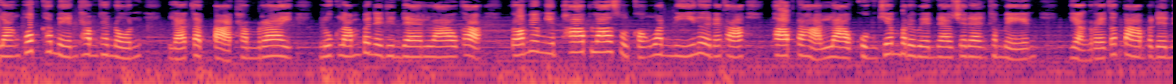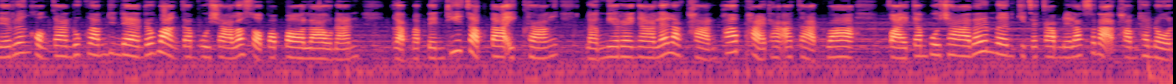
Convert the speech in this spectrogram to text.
หลังพบเขมรทำถนน และตัดป่าทำไร่ ลุกล้ำไปในดินแดนลาวค่ะพร้อมยังมีภาพล่าสุดของวันนี้เลยนะคะ ภาพทหารลาวคุมเข้มบริเวณแนวชายแดนเขมรอย่างไรก็ตามประเด็นในเรื่องของการลุกล้ำดินแดนระหว่างกัมพูชาและสปปลาวนั้น กลับมาเป็นที่จับตาอีกครั้ง หลังมีรายงานและหลักฐานภาพถ่ายทางอากาศว่า ฝ่ายกัมพูชาได้ดำเนินกิจกรรมในลักษณะทำถนน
